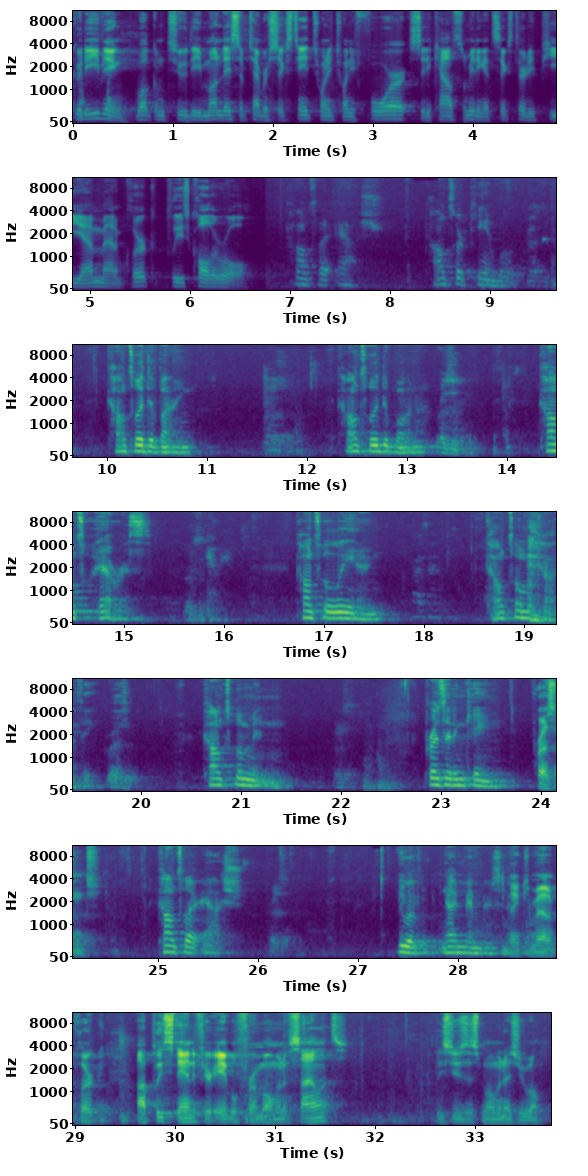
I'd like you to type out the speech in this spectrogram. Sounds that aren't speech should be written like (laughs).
Good evening. Welcome to the Monday, September 16th, 2024 City Council meeting at 6:30 PM. Madam Clerk, please call the roll. Counselor Ash. Counselor Campbell. Counselor Devine. Counselor DiBona. Present. Counselor Harris. Counselor Liang. Counselor McCarthy. Present. Counselor Minton. President Kane. Present. Counselor Ash. You have nine members now. Thank you, Madam Clerk. Uh, Please stand if you're able for a moment of silence. Please use this moment as you will.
